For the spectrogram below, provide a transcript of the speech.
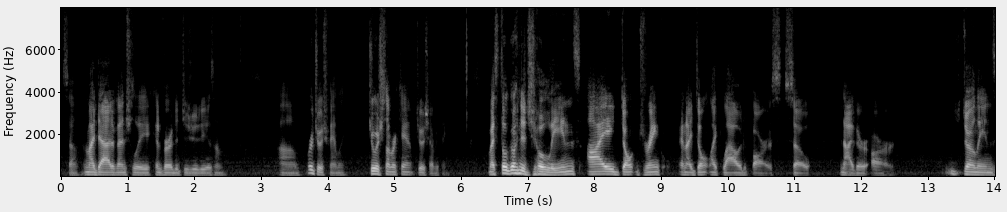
So, my dad eventually converted to Judaism. Um, we're Jewish family. Jewish summer camp, Jewish everything. Am I still going to Jolene's? I don't drink and I don't like loud bars, so neither are Jolene's.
